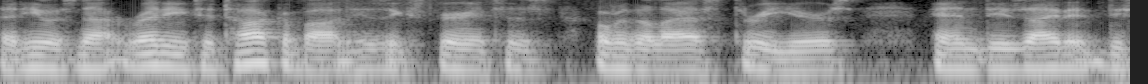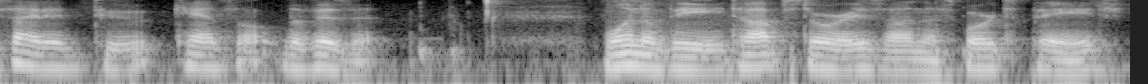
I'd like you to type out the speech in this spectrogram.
that he was not ready to talk about his experiences over the last three years and decided, decided to cancel the visit. One of the top stories on the sports page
